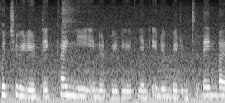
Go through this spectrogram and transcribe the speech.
കൊച്ചു വീഡിയോ എടുത്തേക്ക്. കഴിഞ്ഞ് ഇനി ഒരു വീഡിയോ ഞാൻ ഇനിയും വരും. ബൈ ബൈ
